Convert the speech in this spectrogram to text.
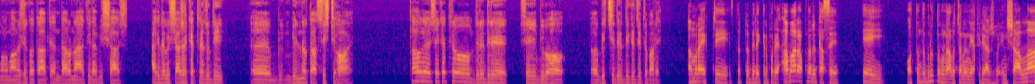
মনমানসিকতা, ধ্যান, ধারণা, আকিদা, বিশ্বাস। আকিদা, বিশ্বাসের ক্ষেত্রে যদি ভিন্নতা সৃষ্টি হয়। তাহলে সেক্ষেত্রেও ধীরে ধীরে সেই বিবাহ বিচ্ছেদের দিকে যেতে পারে। আমরা একটি ছোট্ট ব্রেকের পরে আবার আপনাদের কাছে এই অত্যন্ত গুরুত্বপূর্ণ আলোচনা নিয়ে ফিরে আসব। ইনশাআল্লাহ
